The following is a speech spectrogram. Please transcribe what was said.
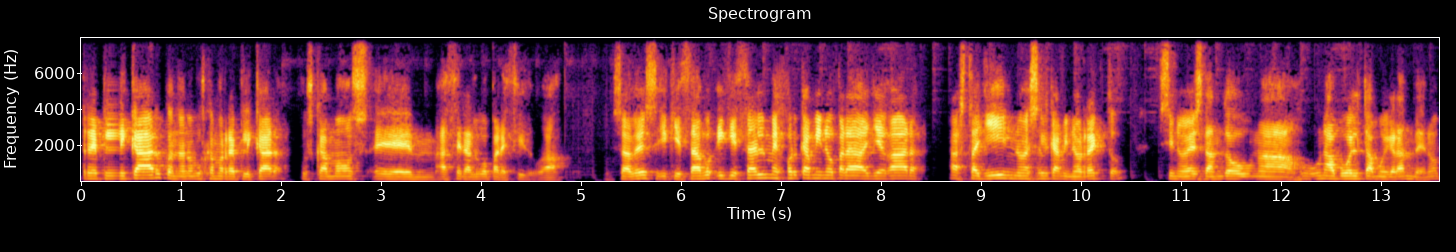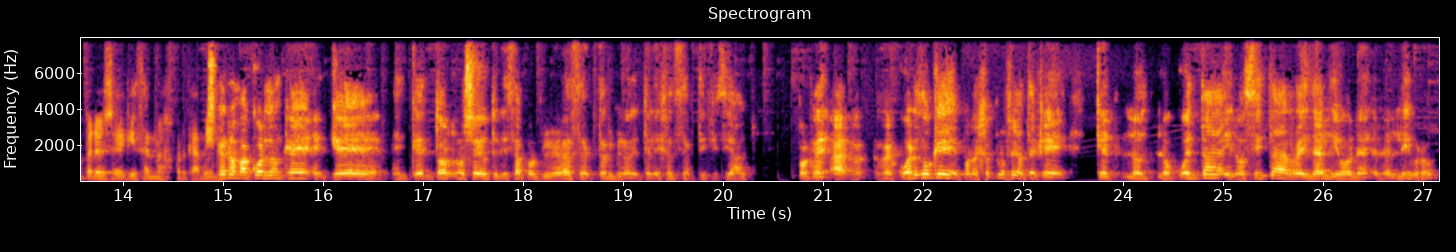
replicar. Cuando no buscamos replicar, buscamos eh, hacer algo parecido a, ¿sabes? Y quizá, y quizá el mejor camino para llegar hasta allí no es el camino recto, sino es dando una, una vuelta muy grande, ¿no? Pero ese quizá el mejor camino. Es que no me acuerdo en qué, en qué, en qué entorno se utiliza por primera vez el término de inteligencia artificial. Porque ah, recuerdo que, por ejemplo, fíjate que, que lo, lo cuenta y lo cita Rey Delio en el, en el libro,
